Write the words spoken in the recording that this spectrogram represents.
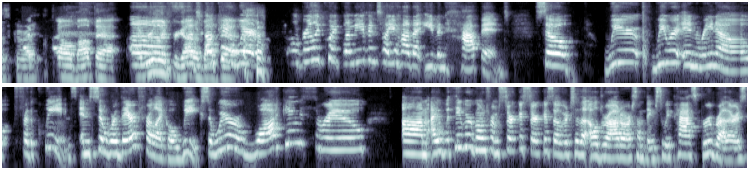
I that was great. forgot all about that. I really Oh, forgot such- about okay, that. where well, really quick, let me even tell you how that even happened. So we're we were in Reno for the Queens, and so we're there for like a week. So we were walking through. Um, I would think we were going from Circus Circus over to the El Dorado or something. So we passed Brew Brothers.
